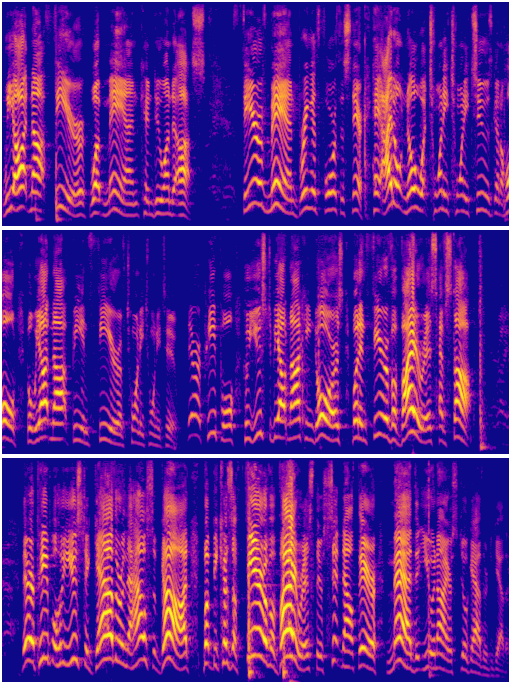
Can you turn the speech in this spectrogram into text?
We ought not fear what man can do unto us. Fear of man bringeth forth a snare. Hey, I don't know what 2022 is going to hold, but we ought not be in fear of 2022. There are people who used to be out knocking doors, but in fear of a virus have stopped. There are people who used to gather in the house of God, but because of fear of a virus, they're sitting out there mad that you and I are still gathered together.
